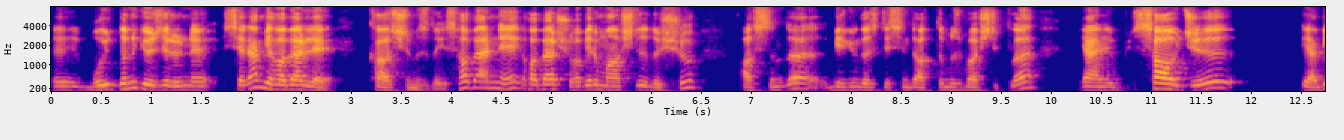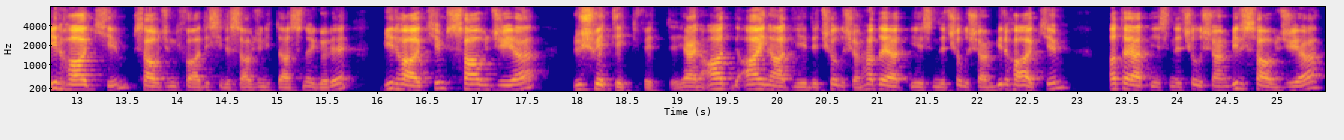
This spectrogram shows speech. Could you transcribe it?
eee, boyutlarını gözler önüne seren bir haberle karşınızdayız. Haber ne? Haber şu, haberin başlığı da şu aslında Bir Gün Gazetesi'nde attığımız başlıkla yani savcı ya bir hakim, savcının ifadesiyle, savcının iddiasına göre bir hakim savcıya rüşvet teklif etti. Yani ad aynı adliyede çalışan, Hatay Adliyesi'nde çalışan bir hakim, Hatay Adliyesi'nde çalışan bir savcıya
